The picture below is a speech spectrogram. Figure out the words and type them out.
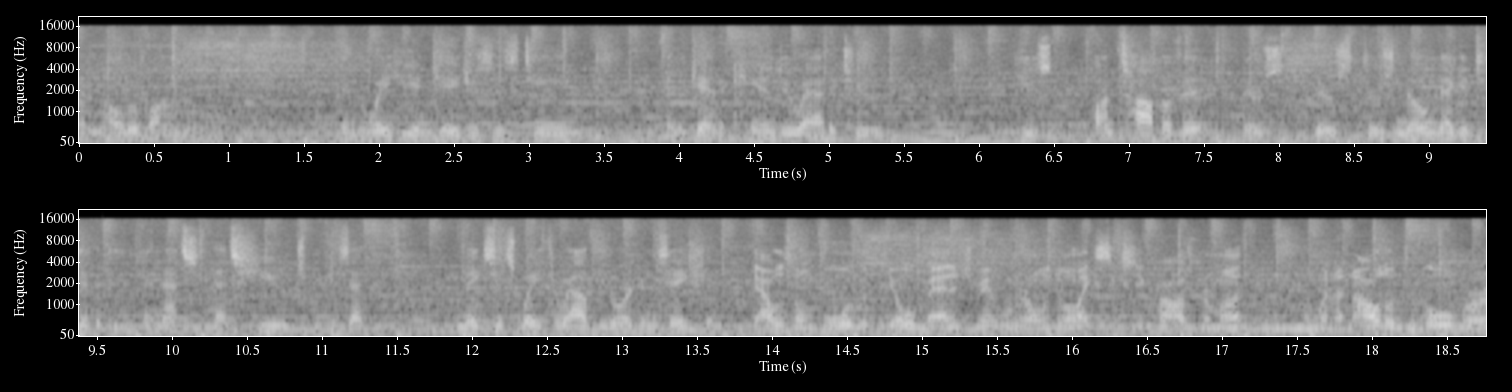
Arnaldo Bando, and the way he engages his team, and again, a can-do attitude, He's on top of it. There's, there's, there's no negativity, and that's, that's huge because that makes its way throughout the organization. I was on board with the old management. We were only doing like 60 cars per month. And when Arnaldo took over,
